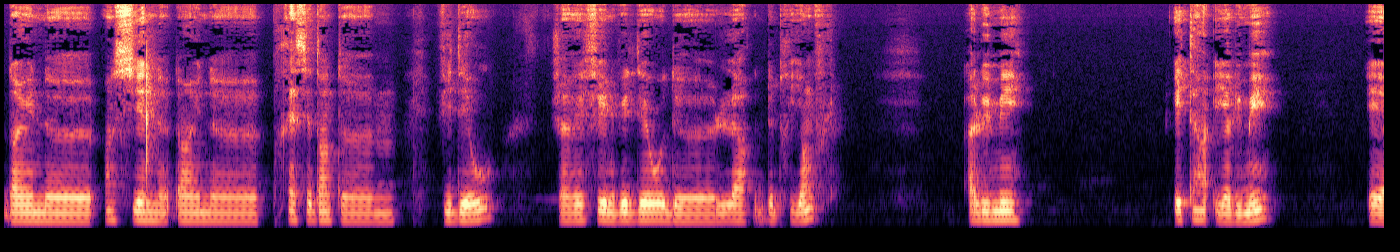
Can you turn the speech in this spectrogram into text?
Dans une euh, ancienne... Dans une euh, précédente vidéo, j'avais fait une vidéo de l'arc de triomphe. Allumé, éteint et allumé. Et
